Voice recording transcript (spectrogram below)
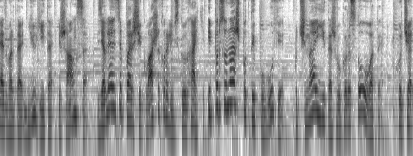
Едварда Ньюгіта і Шанкса з'являються перші кваші королівської хакі, і персонаж по типу Луфі починає її теж використовувати, хоча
